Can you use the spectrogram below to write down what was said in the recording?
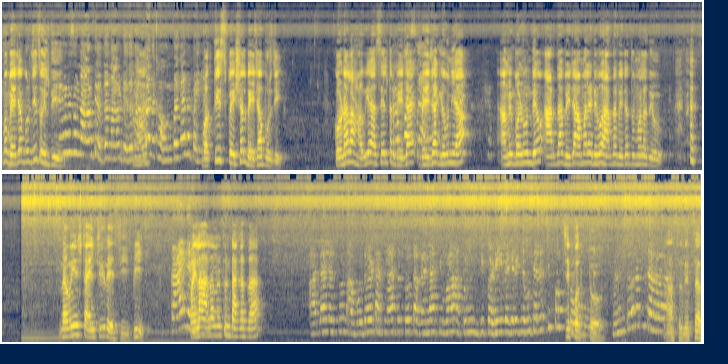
मग भेजा बुर्जीच होईल ती. तुम्ही कसं नाव ठेवता नाव ठेवता थांबा ना खाऊन बघा ना पहिला. भक्ती स्पेशल भेजा बुर्जी कोणाला हवी असेल तर भेजा भेजा घेऊन या. आम्ही बनवून देऊ. अर्धा भेजा आम्हाला ठेवू अर्धा भेजा तुम्हाला देऊ. नवीन स्टाईलची रेसिपी काय नाही. पहिला आला लसूण टाकायचा. आला लसूण अगोदर टाकला तर तो तव्याला किंवा आपण जी कढई वगैरे घेऊ त्याला चिपकतो चिपकतो. म्हणून तो असं दे चल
